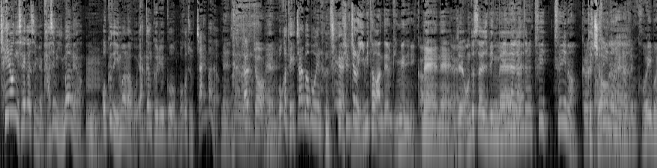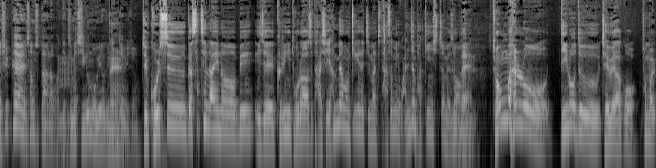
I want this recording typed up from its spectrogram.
체형이 새 가슴이야. 가슴이 이만해요. 음. 어깨도 이만하고 약간 그리고 뭐가 좀 짧아요. 네, 짧아요. 짧죠. 네, 뭐가 되게 짧아 보이는데. 실제로 2m가 안 되는 big man이니까. 네, 네, 이제 undersize big man. 옛날 같으면 twee, tweener. 그렇죠. 그쵸. tweener를 네. 해가지고 거의 뭐 실패할 선수다라고 봤겠지만 지금은 오히려 그게 네. 장점이죠. 지금 골스가 starting 라인업이 이제 그린이 돌아와서 다시 한 명은 끼긴 했지만 다섯 명이 완전 바뀐 시점에서 네. 정말로 디로도 제외하고 정말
